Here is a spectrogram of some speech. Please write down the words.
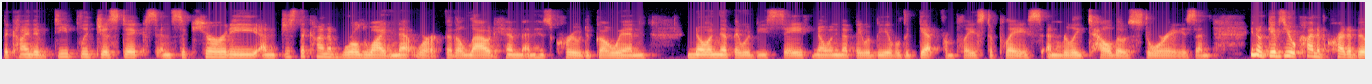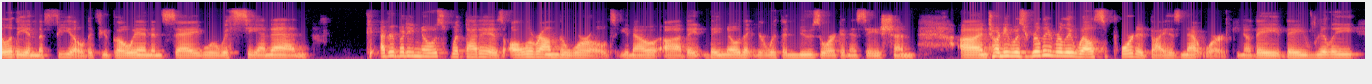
the kind of deep logistics and security and just the kind of worldwide network that allowed him and his crew to go in knowing that they would be safe knowing that they would be able to get from place to place and really tell those stories. And you know gives you a kind of credibility in the field if you go in and say we're with cnn everybody knows what that is all around the world you know uh, they, they know that you're with a news organization. Uh, and tony was really really well supported by his network. You know they they really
